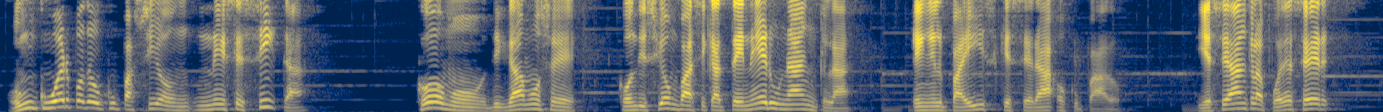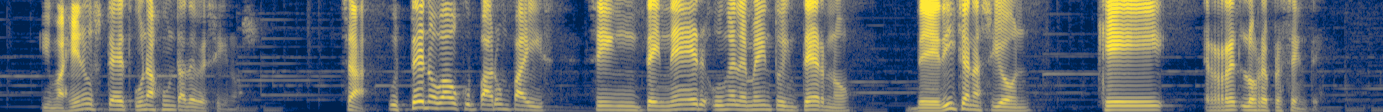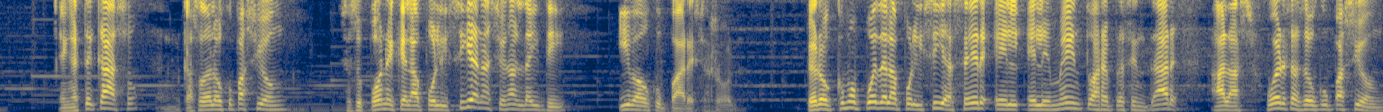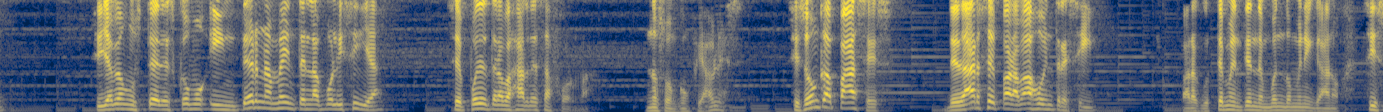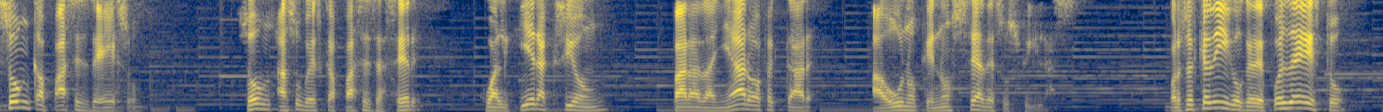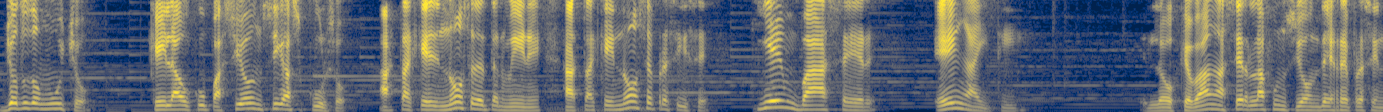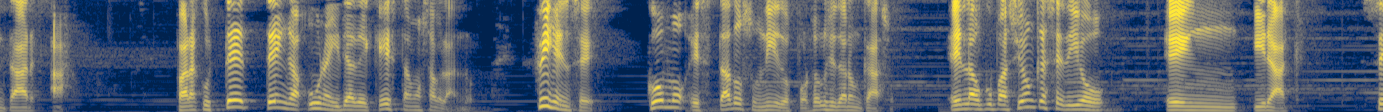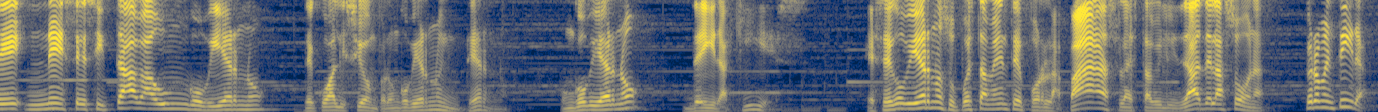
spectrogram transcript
Un cuerpo de ocupación necesita como, digamos, eh, condición básica tener un ancla en el país que será ocupado. Y ese ancla puede ser, imagine usted, una junta de vecinos. O sea, usted no va a ocupar un país sin tener un elemento interno de dicha nación que lo represente. En este caso, en el caso de la ocupación, se supone que la Policía Nacional de Haití iba a ocupar ese rol. Pero ¿cómo puede la policía ser el elemento a representar a las fuerzas de ocupación si ya ven ustedes cómo internamente en la policía se puede trabajar de esa forma. No son confiables. Si son capaces de darse para abajo entre sí, para que usted me entienda en buen dominicano, si son capaces de eso, son a su vez capaces de hacer cualquier acción para dañar o afectar a uno que no sea de sus filas. Por eso es que digo que después de esto, yo dudo mucho que la ocupación siga su curso hasta que no se determine, hasta que no se precise quién va a ser en Haití los que van a hacer la función de representar a. Para que usted tenga una idea de qué estamos hablando. Fíjense cómo Estados Unidos, por solicitar un caso, en la ocupación que se dio en Irak, se necesitaba un gobierno de coalición, pero un gobierno interno, un gobierno de iraquíes. Ese gobierno supuestamente por la paz, la estabilidad de la zona, pero mentira,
